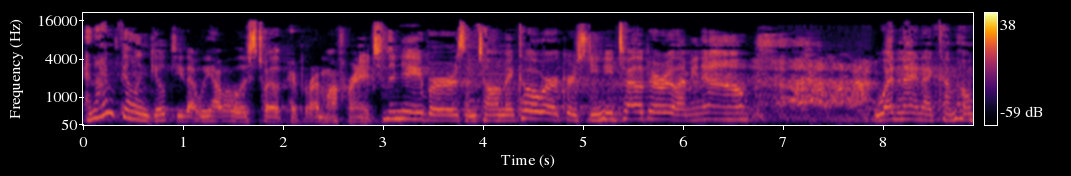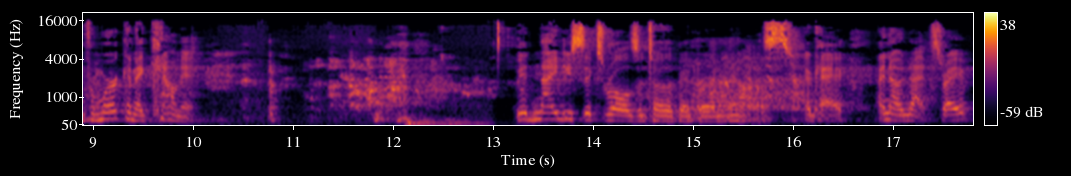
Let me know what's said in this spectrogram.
And I'm feeling guilty that we have all this toilet paper. I'm offering it to the neighbors. I'm telling my coworkers, do you need toilet paper? Let me know. One night I come home from work and I count it. We had 96 rolls of toilet paper in our house. Okay. I know, nuts, right?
